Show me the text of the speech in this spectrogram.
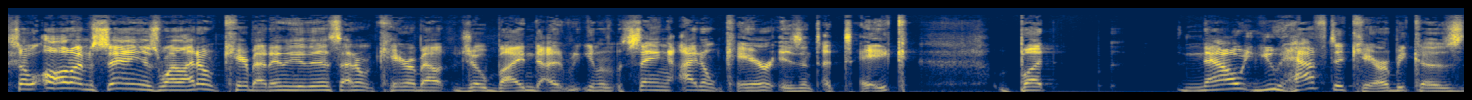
So all I'm saying is, while I don't care about any of this, I don't care about Joe Biden. I, you know, saying I don't care isn't a take, but now you have to care because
